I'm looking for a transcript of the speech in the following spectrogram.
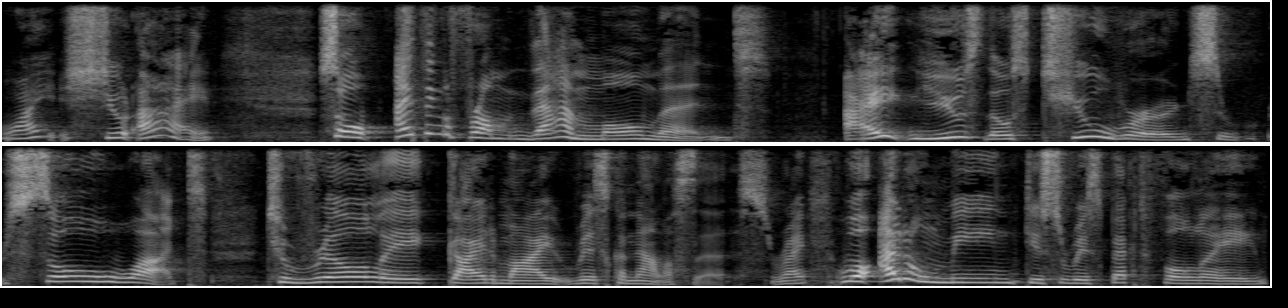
Why should I? So I think from that moment, I use those two words, so what, to really guide my risk analysis, right? Well, I don't mean disrespectfully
